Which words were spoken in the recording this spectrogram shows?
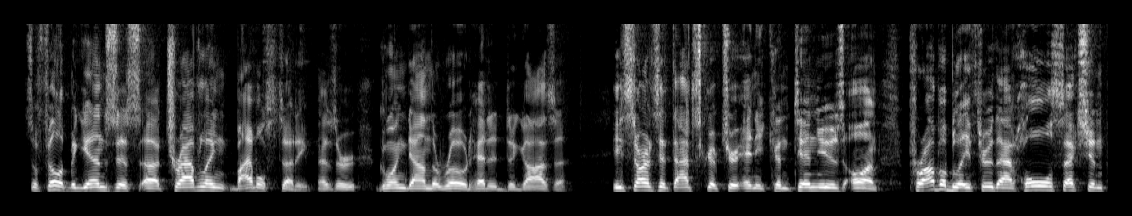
So Philip begins this uh, traveling Bible study as they're going down the road headed to Gaza. He starts at that scripture and he continues on, probably through that whole section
